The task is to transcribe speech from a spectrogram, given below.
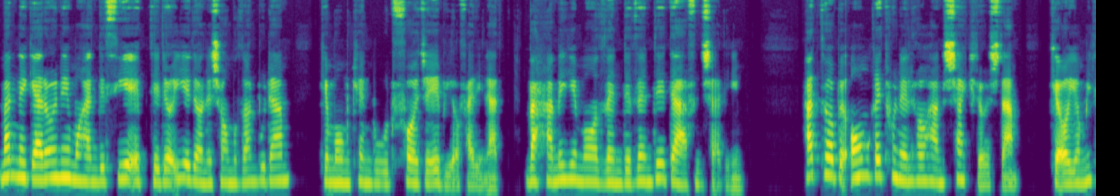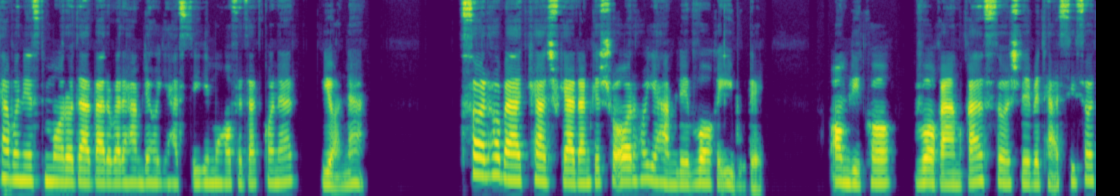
من نگران مهندسی ابتدایی دانش آموزان بودم که ممکن بود فاجعه بیافریند و همه ما زنده زنده دفن شویم. حتی به عمق تونل ها هم شک داشتم که آیا می توانست ما را در برابر حمله های هستی محافظت کند یا نه. سالها بعد کشف کردم که شعارهای حمله واقعی بوده. آمریکا واقعا قصد داشته به تأسیسات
